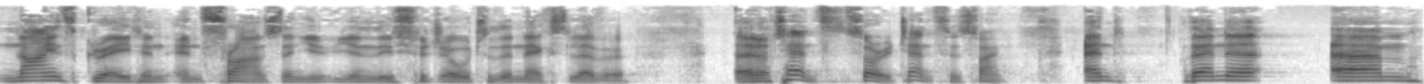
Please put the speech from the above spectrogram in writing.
ninth grade in, in France, then you, you switch over to the next level. Uh, no, 10th, sorry, 10th, it's fine. And then uh, um,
